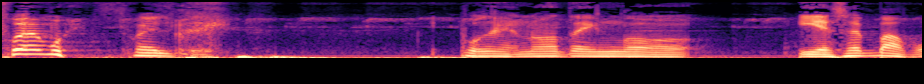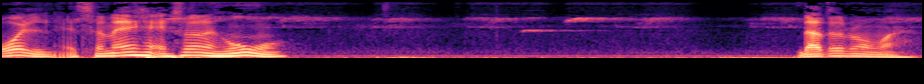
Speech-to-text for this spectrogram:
Fue muy fuerte. Porque no tengo. Y eso es vapor. Eso no es, eso no es humo. Date uno más.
